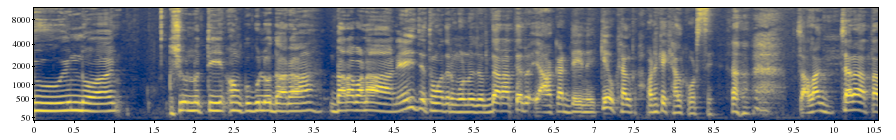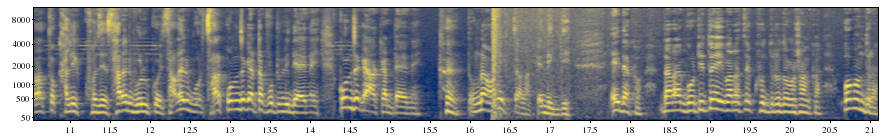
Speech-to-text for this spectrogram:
দুই, নয়, শূন্য, তিন অঙ্কগুলো দ্বারা দ্বারা বানান। এই যে তোমাদের মনোযোগ, দ্বারাতে আকার দেয় নেই, কেউ খেয়াল, অনেকে খেয়াল করছে। চালাক যারা, তারা তো খালি খোঁজে সারের ভুল কই সারের ভুল সার কোন জায়গায় একটা পুটুলি দেয় নাই, কোন জায়গায় আকার দেয় নাই? তোমরা অনেক চালাক এদিক দিয়ে। এই দেখো, দ্বারা গঠিত এইবার আছে ক্ষুদ্রতম সংখ্যা। ও বন্ধুরা,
